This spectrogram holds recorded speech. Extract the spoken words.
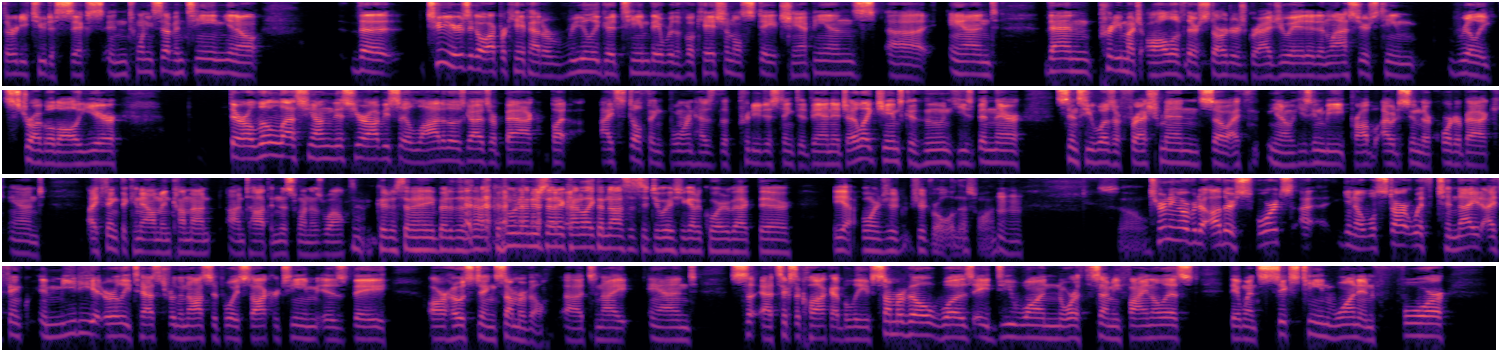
32 to 6 in 2017. You know, the two years ago, Upper Cape had a really good team. They were the vocational state champions. Uh, and then pretty much all of their starters graduated, and last year's team really struggled all year. They're a little less young this year. Obviously, a lot of those guys are back, but I still think Bourne has the pretty distinct advantage. I like James Cahoon. He's been there since he was a freshman, so I, th- you know, he's going to be probably. I would assume their quarterback, and I think the Canalmen come on on top in this one as well. Couldn't have said any better than that. Cahoon under center, kind of like the Nauset situation. You got a quarterback there. Yeah, Bourne should should roll in this one. Mm-hmm. So turning over to other sports, you know, we'll start with tonight. I think immediate early test for the Nauset boys soccer team is they are hosting Somerville uh, tonight, and so at six o'clock, I believe. Somerville was a D1 North semifinalist. They went 16 1 and 4.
